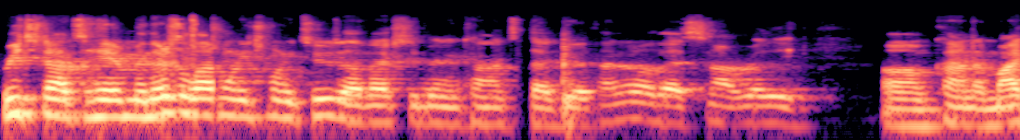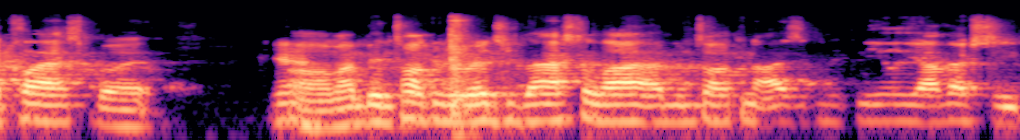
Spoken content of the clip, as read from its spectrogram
reaching out to him, and there's a lot of 2022s I've actually been in contact with. I know that's not really um, kind of my class, but yeah. Um, I've been talking to Reggie Last a lot. I've been talking to Isaac McNeely. I've actually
